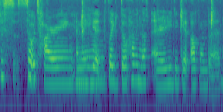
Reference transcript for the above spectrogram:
Just so tiring, and then you get like don't have enough energy to get up on bed.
